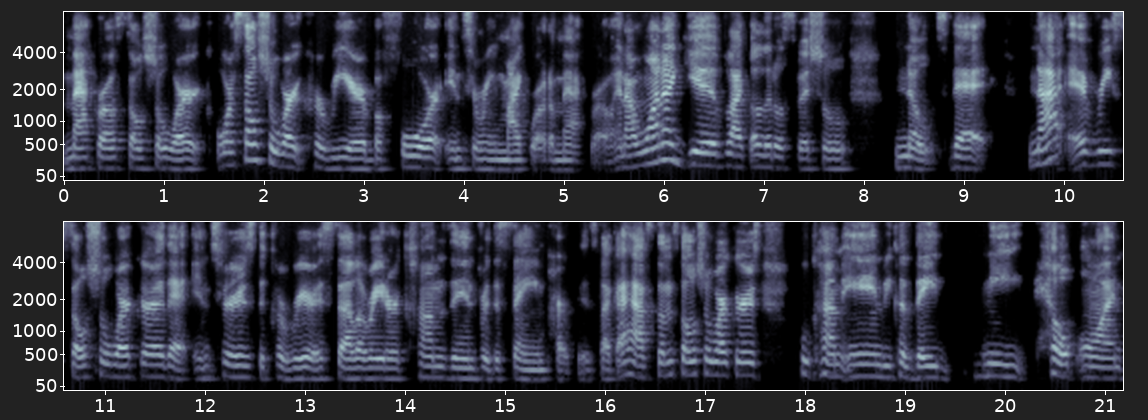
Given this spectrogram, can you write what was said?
macro social work or social work career before entering micro to macro. And I want to give like a little special note that not every social worker that enters the career accelerator comes in for the same purpose. Like I have some social workers who come in because they need help on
